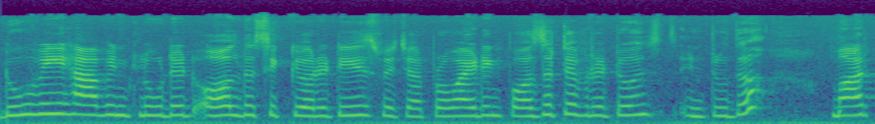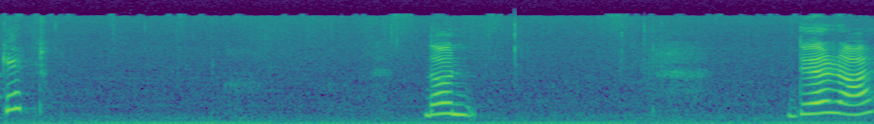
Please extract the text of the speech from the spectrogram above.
Do we have included all the securities which are providing positive returns into the market. Then there are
